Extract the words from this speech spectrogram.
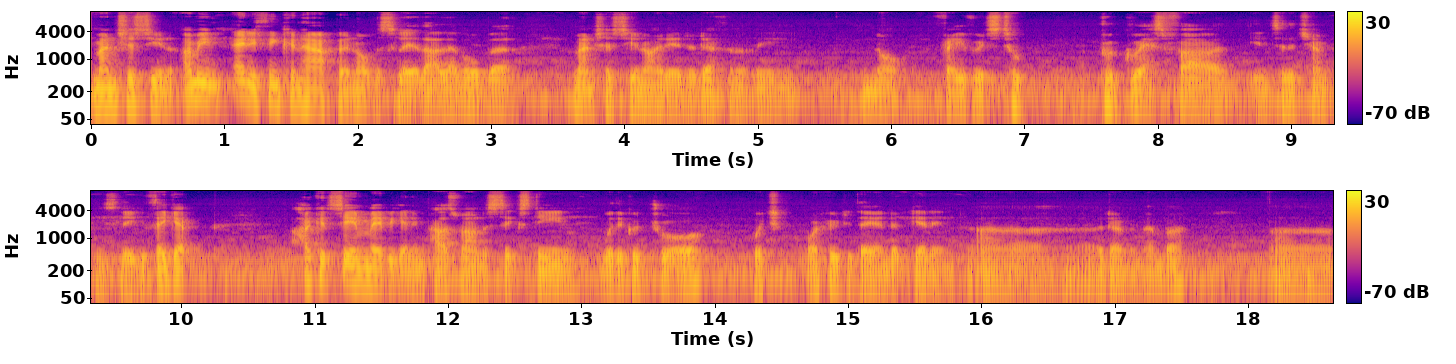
Manchester. United, I mean, anything can happen, obviously, at that level, but Manchester United are definitely not favourites to progress far into the Champions League. If they get, I could see them maybe getting past round of sixteen with a good draw. Which, what who did they end up getting? Uh, I don't remember. Uh,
